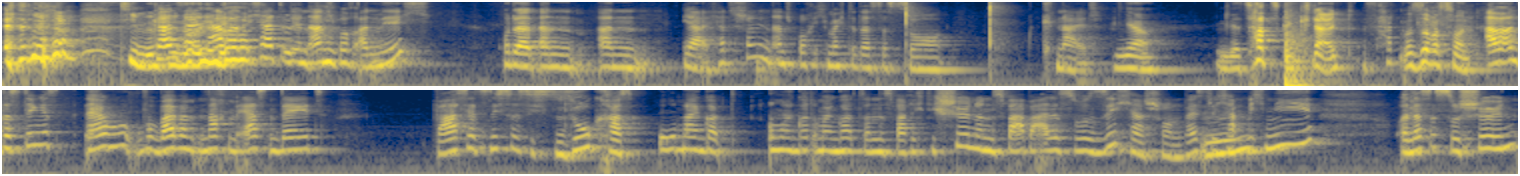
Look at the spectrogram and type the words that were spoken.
Team Kann sein, aber ich hatte den Anspruch an mich oder an, an, ja, ich hatte schon den Anspruch, ich möchte, dass das so knallt. Ja. Und jetzt hat's geknallt. Es hat Was sowas von. Aber und das Ding ist, ja, wo- wobei beim, nach dem ersten Date war es jetzt nicht so, dass ich so krass, oh mein Gott, oh mein Gott, oh mein Gott, sondern es war richtig schön und es war aber alles so sicher schon. Weißt du, Mhm. ich habe mich nie, und das ist so schön,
